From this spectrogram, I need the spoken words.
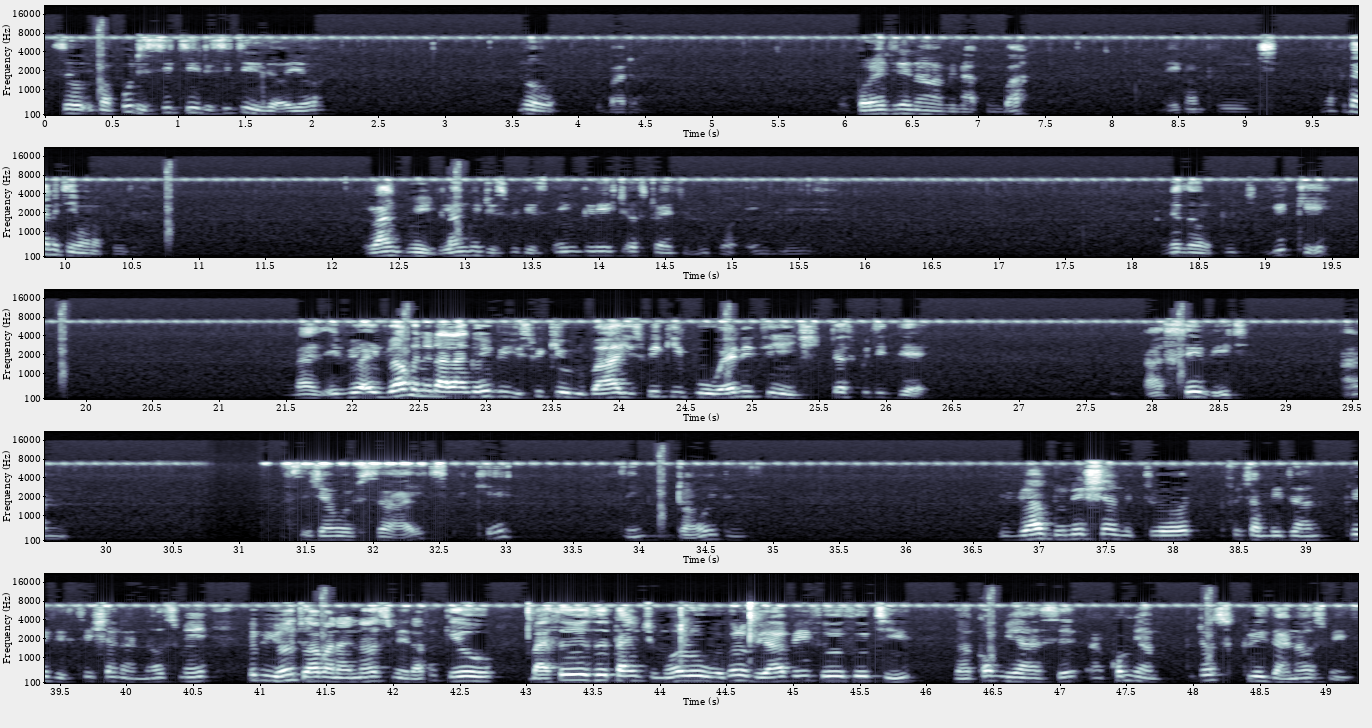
So if I put the city, the city is Oyo. No, Ibadan. Currently now I'm in Akumba. You can put you can put anything you want to put. Language, language you speak is English. Just try to look for English. Just gonna put UK. If you if you have another language, maybe you speak Yoruba, you speak Igbo, anything, just put it there and save it and station website. Okay, I think with this if you have donation method, social media, and create a station announcement, maybe you want to have an announcement that okay, oh, by so so time tomorrow we're to be having so so tea. Can come here and say, and come here and just create the announcement.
